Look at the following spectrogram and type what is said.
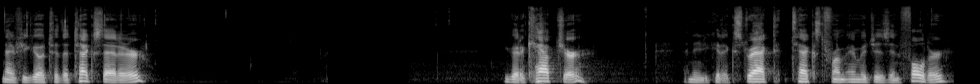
Now if you go to the text editor, you go to Capture, and then you can extract text from images in folder.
